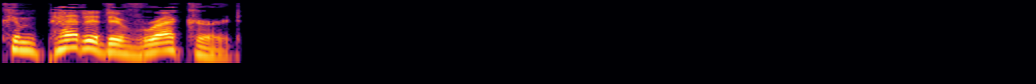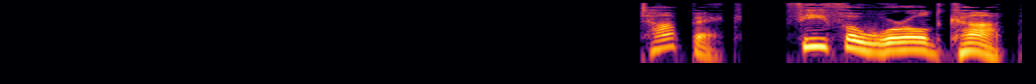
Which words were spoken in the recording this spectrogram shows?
Competitive record FIFA World Cup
